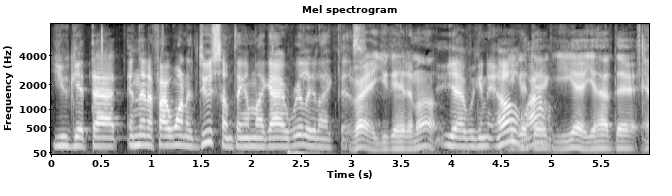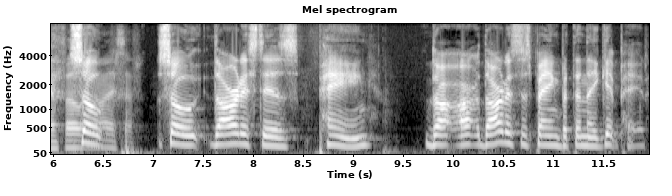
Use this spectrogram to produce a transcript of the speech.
You get that, and then if I want to do something, I'm like, I really like this. Right? You can hit them up. Yeah, we can. Oh you wow. their, yeah, you have their info. So- and all that stuff. so the artist is paying. The ar- the artist is paying, but then they get paid.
